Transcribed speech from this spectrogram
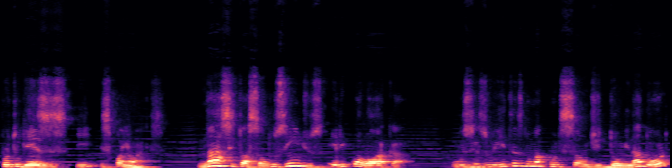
portugueses e espanhóis. Na situação dos índios, ele coloca os jesuítas numa condição de dominador,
